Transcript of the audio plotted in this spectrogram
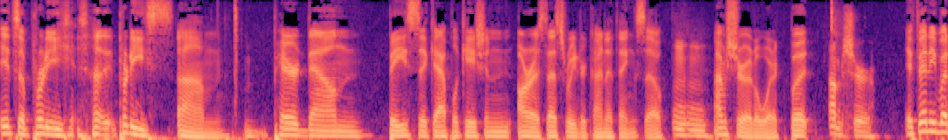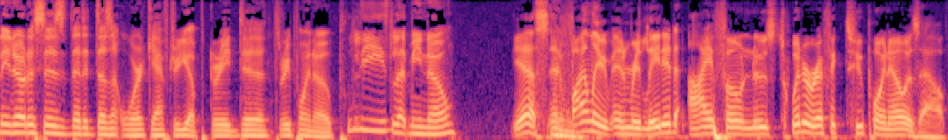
it's a pretty pretty um, pared down basic application RSS reader kind of thing. So I'm sure it'll work. But I'm sure. if anybody notices that it doesn't work after you upgrade to 3.0, please let me know. Yes, and finally, in related iPhone news, Twitterrific 2.0 is out.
